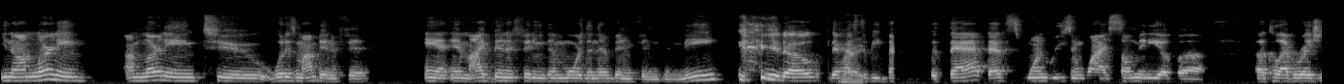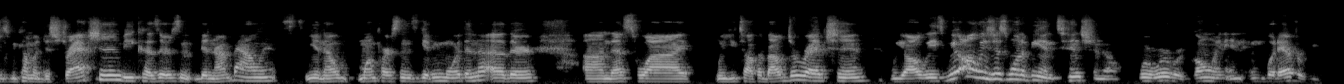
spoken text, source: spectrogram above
you know i'm learning i'm learning to what is my benefit and am I benefiting them more than they're benefiting than me? you know, there has to be balance with that. That's one reason why so many of uh, uh, collaborations become a distraction because there's they're not balanced. You know, one person is giving more than the other. Um, that's why when you talk about direction, we always we always just want to be intentional where, where we're going and, and whatever we,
